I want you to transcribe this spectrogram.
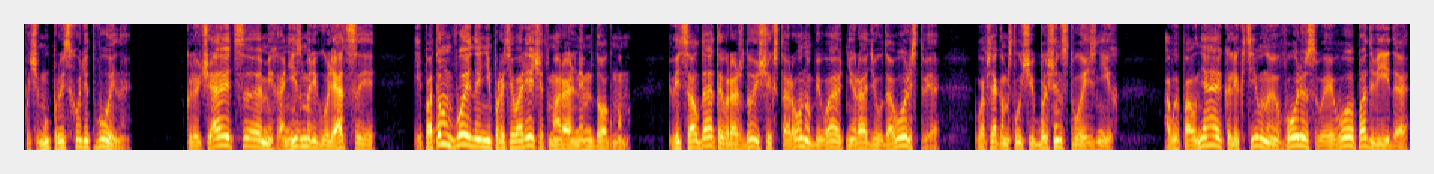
почему происходят войны? Включается механизм регуляции. И потом войны не противоречат моральным догмам. Ведь солдаты враждующих сторон убивают не ради удовольствия, во всяком случае большинство из них, а выполняя коллективную волю своего подвида,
